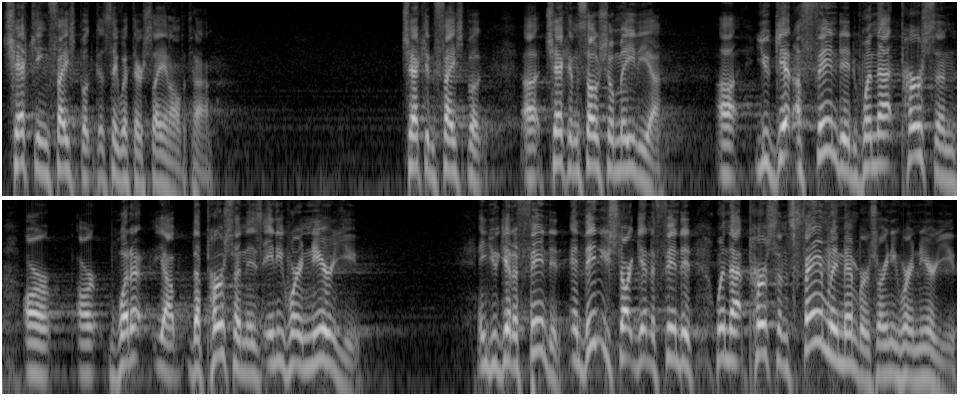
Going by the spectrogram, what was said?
checking Facebook to see what they're saying all the time, checking Facebook, uh, checking social media. Uh, you get offended when that person or, or what, yeah, the person is anywhere near you and you get offended. And then you start getting offended when that person's family members are anywhere near you.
